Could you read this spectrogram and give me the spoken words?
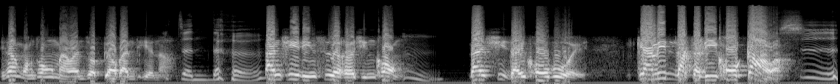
你看网通买完之后飙半天呐、啊，真的，三七零四的核心控，嗯，来四十一块买，今日六十二块九啊，是，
